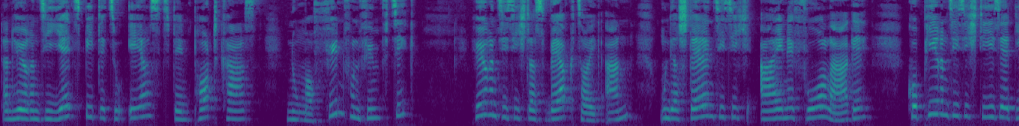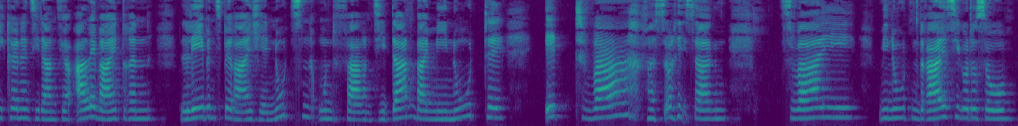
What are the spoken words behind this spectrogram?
dann hören Sie jetzt bitte zuerst den Podcast Nummer 55. Hören Sie sich das Werkzeug an und erstellen Sie sich eine Vorlage. Kopieren Sie sich diese, die können Sie dann für alle weiteren Lebensbereiche nutzen und fahren Sie dann bei Minute etwa, was soll ich sagen, zwei Minuten dreißig oder so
